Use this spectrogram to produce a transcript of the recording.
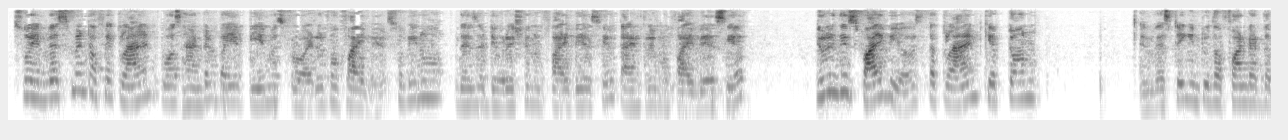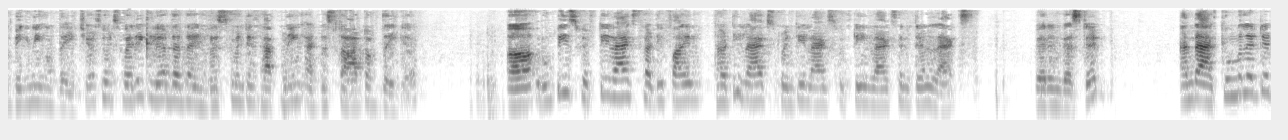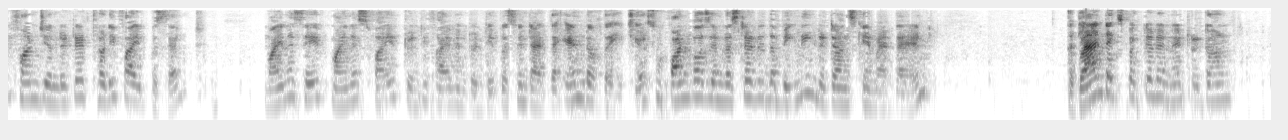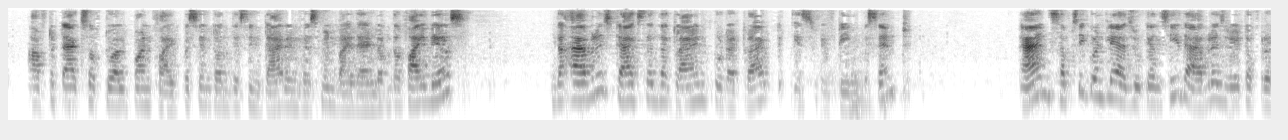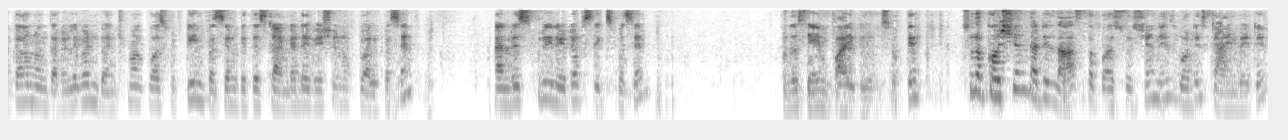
So investment of a client was handled by a PMS provider for five years. So we know there's a duration of five years here, time frame of five years here. During these five years, the client kept on investing into the fund at the beginning of the year. So it's very clear that the investment is happening at the start of the year uh, rupees 50 lakhs, 35, 30 lakhs, 20 lakhs, 15 lakhs and 10 lakhs were invested and the accumulated fund generated 35% minus 8, minus 5, 25 and 20% at the end of the each year. So fund was invested at the beginning, returns came at the end. The client expected a net return after tax of 12.5% on this entire investment by the end of the five years. The average tax that the client could attract is 15%. And subsequently, as you can see, the average rate of return on the relevant benchmark was 15% with a standard deviation of 12% and risk-free rate of 6% for the same five years. Okay. So the question that is asked, the first question is what is time weighted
